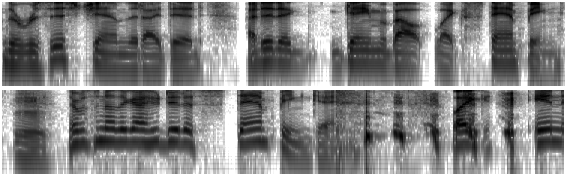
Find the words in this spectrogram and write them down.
the resist jam that i did i did a game about like stamping Mm. there was another guy who did a stamping game like in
